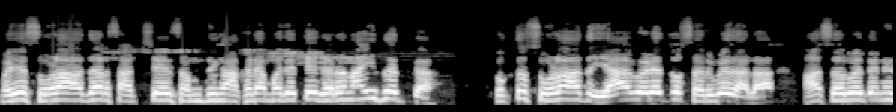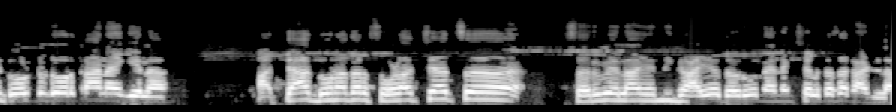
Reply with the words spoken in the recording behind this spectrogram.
म्हणजे सोळा हजार सातशे समथिंग आकड्यामध्ये ते घरं नाहीच आहेत का? फक्त सोळा हजार या वेळेस जो सर्वे झाला हा सर्वे त्यांनी डोर टू डोर का नाही केला? त्या दोन हजार सोळाच्याच सर्वेला यांनी गाय धरून एनएक्सेल कसा काढला?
